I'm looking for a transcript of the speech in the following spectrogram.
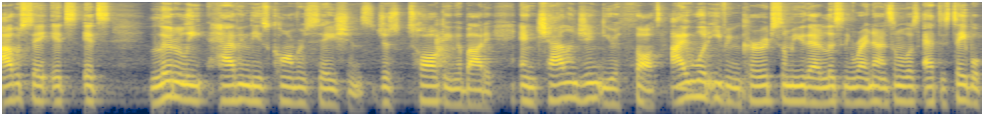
I would say it's it's literally having these conversations, just talking about it and challenging your thoughts. I would even encourage some of you that are listening right now and some of us at this table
